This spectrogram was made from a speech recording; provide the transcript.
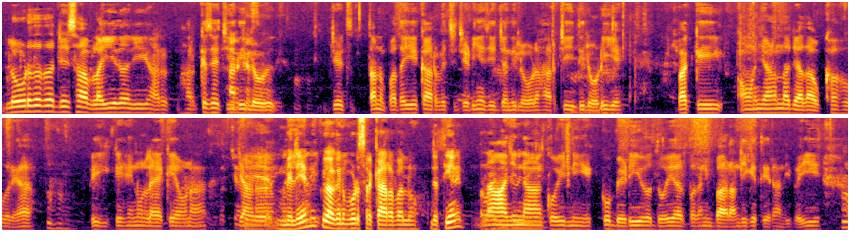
ਲੋੜ ਦਾ ਤਾਂ ਜੇ ਹਿਸਾਬ ਲਾਈਏ ਤਾਂ ਜੀ ਹਰ ਹਰ ਕਿਸੇ ਚੀਜ਼ ਦੀ ਲੋੜ ਜੇ ਤੁਹਾਨੂੰ ਪਤਾ ਹੀ ਹੈ ਘਰ ਵਿੱਚ ਜਿਹੜੀਆਂ ਚੀਜ਼ਾਂ ਦੀ ਲੋੜ ਹਰ ਚੀਜ਼ ਦੀ ਲੋੜ ਹੀ ਹੈ। ਬਾਕੀ ਆਉਣ ਜਾਣ ਦਾ ਜ਼ਿਆਦਾ ਔਖਾ ਹੋ ਰਿਹਾ ਵੀ ਕਿਸੇ ਨੂੰ ਲੈ ਕੇ ਆਉਣਾ ਜਾਣਾ ਮਿਲੇ ਨਹੀਂ ਕੋਈ ਅਗਨਬੋਰਡ ਸਰਕਾਰ ਵੱਲੋਂ? ਦਿੱਤੀਆਂ ਨੇ ਨਾ ਜੀ ਨਾ ਕੋਈ ਨਹੀਂ। ਇੱਕੋ ਬੇੜੀ ਉਹ 2000 ਪਤਾ ਨਹੀਂ 12 ਦੀ ਕਿ 13 ਦੀ ਪਈ ਹੈ।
